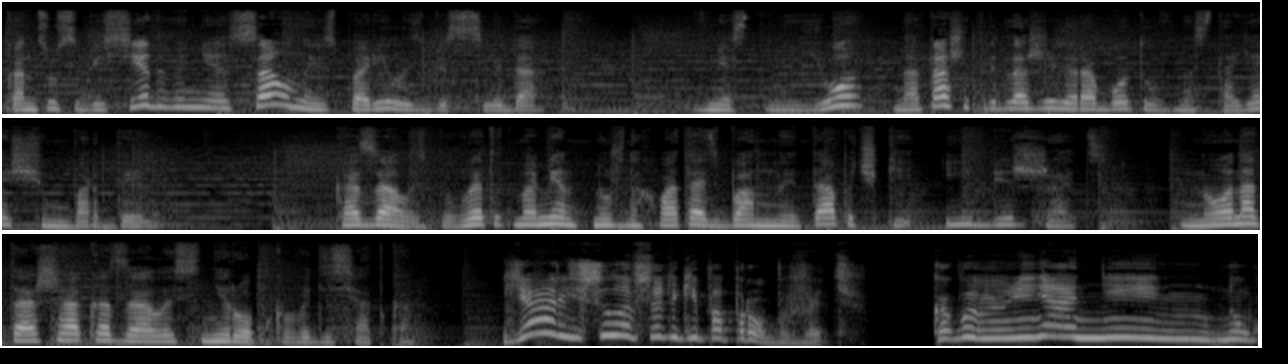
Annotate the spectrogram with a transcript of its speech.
К концу собеседования сауна испарилась без следа. Вместо нее Наташе предложили работу в настоящем борделе. Казалось бы, в этот момент нужно хватать банные тапочки и бежать. Но Наташа оказалась не робкого десятка. Я решила все-таки попробовать. Как бы меня не... Ну,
